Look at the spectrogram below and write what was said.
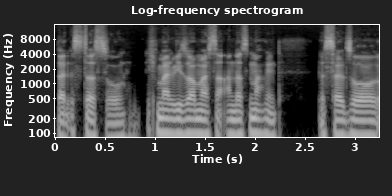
dann ist das so. Ich meine, wie soll man es dann anders machen? Das ist halt so.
